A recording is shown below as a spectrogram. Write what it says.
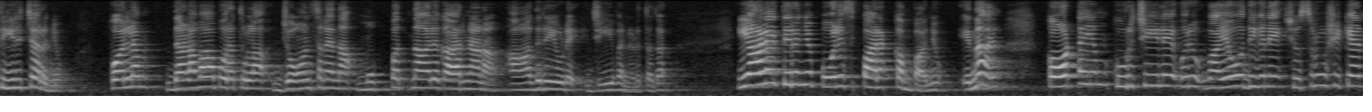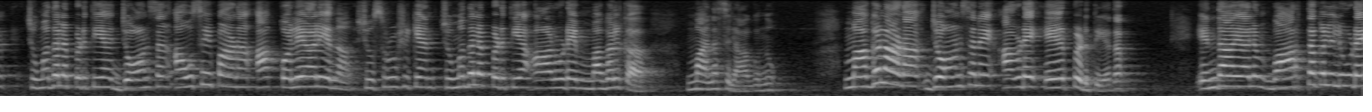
തിരിച്ചറിഞ്ഞു. കൊല്ലം ദളവാപുരത്തുള്ള ജോൺസൺ എന്ന മുപ്പത്തിനാലുകാരനാണ് ആതിരയുടെ ജീവൻ എടുത്തത് ഇയാളെ തിരഞ്ഞ് പോലീസ് പരക്കം പാഞ്ഞു. എന്നാൽ കോട്ടയം കുറിച്ചിയിലെ ഒരു വയോധികനെ ശുശ്രൂഷിക്കാൻ ചുമതലപ്പെടുത്തിയ ജോൺസൺ ഔസേപ്പാണ് ആ കൊലയാളിയെന്ന് ശുശ്രൂഷിക്കാൻ ചുമതലപ്പെടുത്തിയ ആളുടെ മകൾക്ക് മനസ്സിലാകുന്നു. മകളാണ് ജോൺസനെ അവിടെ ഏർപ്പെടുത്തിയത്. എന്തായാലും വാർത്തകളിലൂടെ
